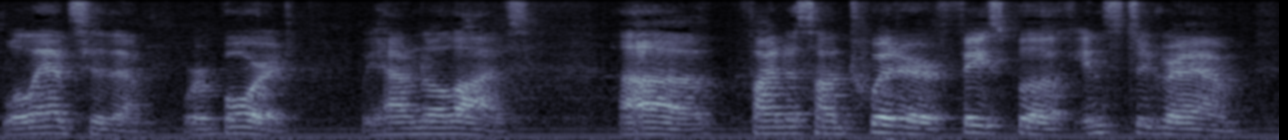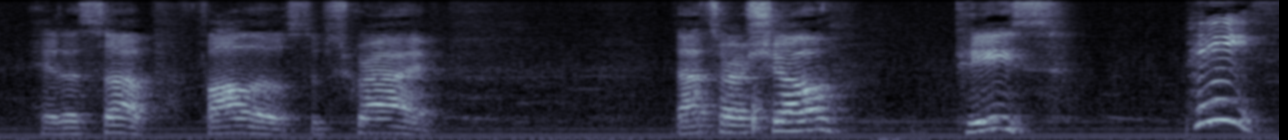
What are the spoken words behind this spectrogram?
We'll answer them. We're bored. We have no lives. Uh, find us on Twitter, Facebook, Instagram. Hit us up. Follow. Subscribe. That's our show. Peace. Peace.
